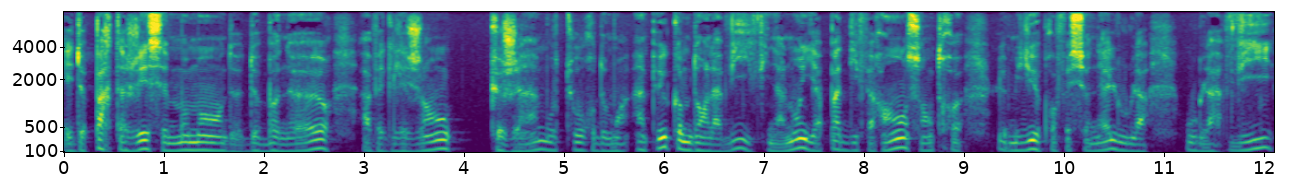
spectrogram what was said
et de partager ces moments de, de bonheur avec les gens que j'aime autour de moi. Un peu comme dans la vie, finalement, il n'y a pas de différence entre le milieu professionnel ou la, ou la vie.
